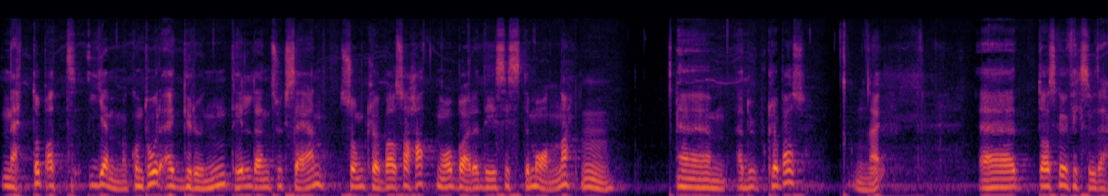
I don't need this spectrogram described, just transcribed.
nettopp at hjemmekontor er grunnen til den suksessen som Clubhouse har hatt nå bare de siste månedene. Mm. Eh, er du på Clubhouse? Nei. Eh, da skal vi fikse det.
